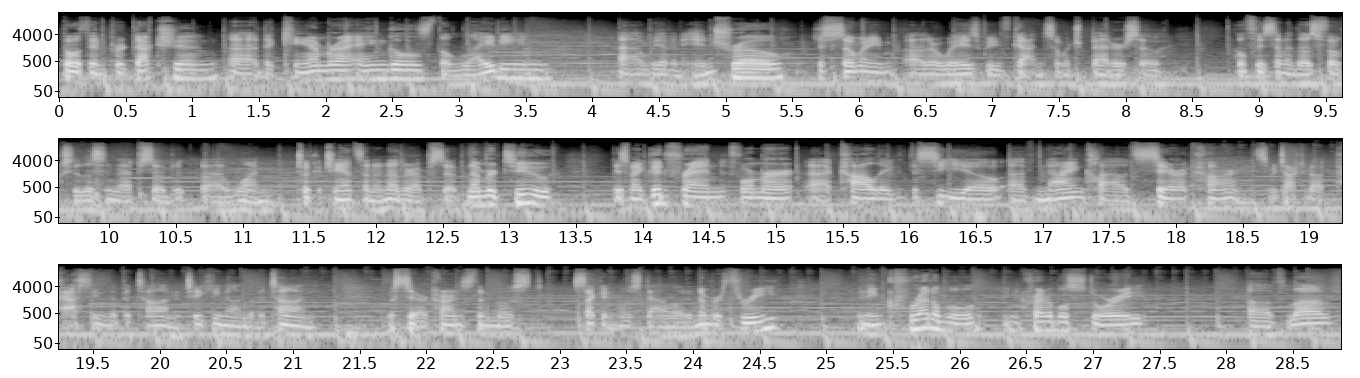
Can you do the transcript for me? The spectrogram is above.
both in production, uh, the camera angles, the lighting. Uh, we have an intro, just so many other ways we've gotten so much better. So hopefully some of those folks who listened to episode uh, one took a chance on another episode. Number two, is my good friend, former uh, colleague, the CEO of Nine Clouds, Sarah Carnes. We talked about passing the baton and taking on the baton with Sarah Carnes, the most second most downloaded. Number three, an incredible, incredible story of love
